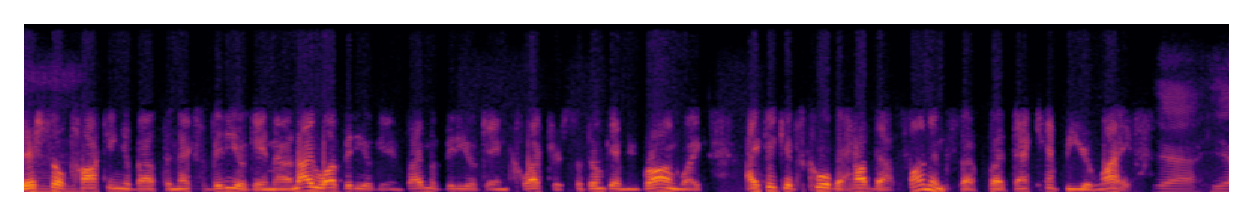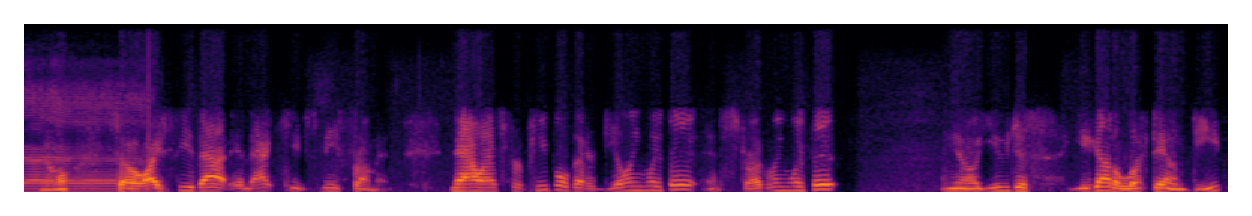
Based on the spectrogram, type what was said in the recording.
They're still Mm. talking about the next video game out. And I love video games. I'm a video game collector, so don't get me wrong. Like, I think it's cool to have that fun and stuff, but that can't be your life. Yeah, yeah, You know? yeah, yeah, So. I see that, and that keeps me from it. Now, as for people that are dealing with it and struggling with it, you know, you just you got to look down deep,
